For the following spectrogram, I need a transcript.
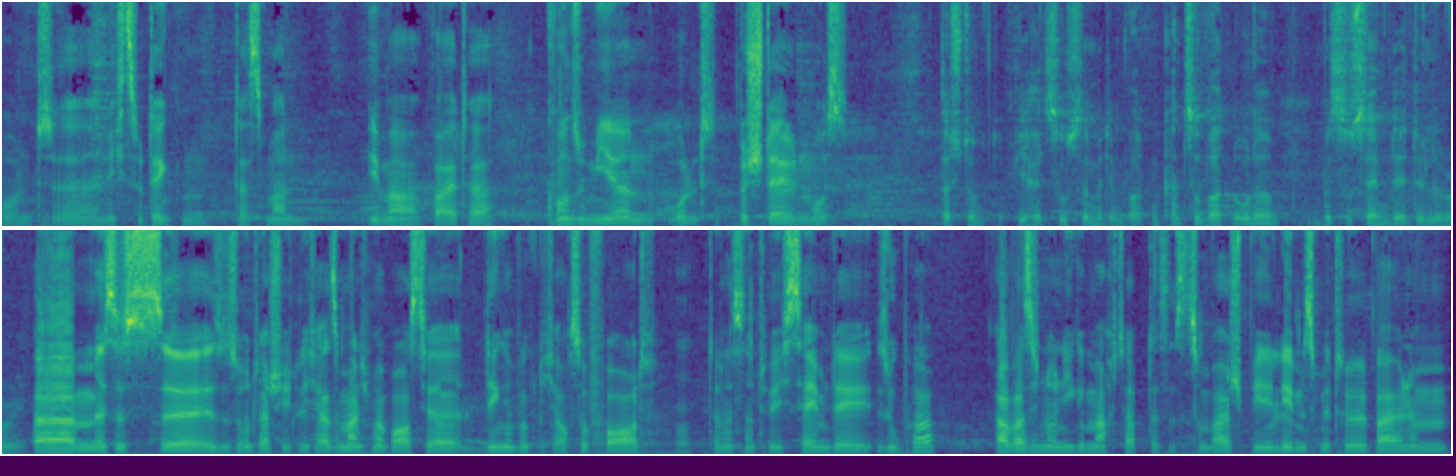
und äh, nicht zu denken, dass man immer weiter konsumieren und bestellen muss. Das stimmt. Wie hältst du es denn mit dem Warten? Kannst du warten oder bist du Same-Day-Delivery? Ähm, es, ist, äh, es ist unterschiedlich. Also manchmal brauchst du ja Dinge wirklich auch sofort. Dann ist natürlich Same-Day super. Aber was ich noch nie gemacht habe, das ist zum Beispiel Lebensmittel bei einem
